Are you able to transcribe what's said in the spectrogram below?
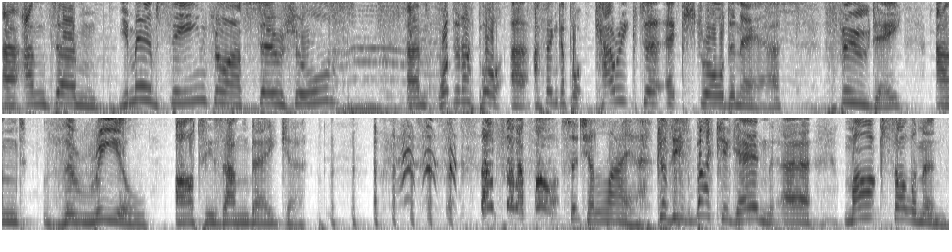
Uh, and um, you may have seen from our socials. Um, what did I put? Uh, I think I put character extraordinaire, foodie, and the real artisan baker. I put. Such a liar. Because he's back again. Uh, Mark Solomon.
